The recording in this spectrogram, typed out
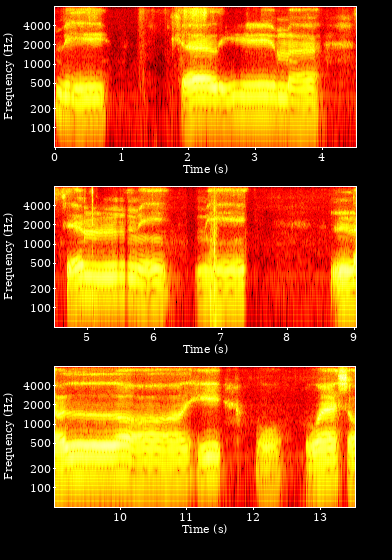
بكلمة كلمة من الله وصي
